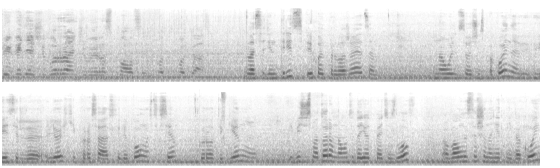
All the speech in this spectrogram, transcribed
переходящий в оранжевый, распался и под погас. 21.30, переход продолжается. На улице очень спокойно, ветер легкий, паруса открыли полностью все, курорты Геную. И вместе с мотором нам это дает 5 узлов, волны совершенно нет никакой,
